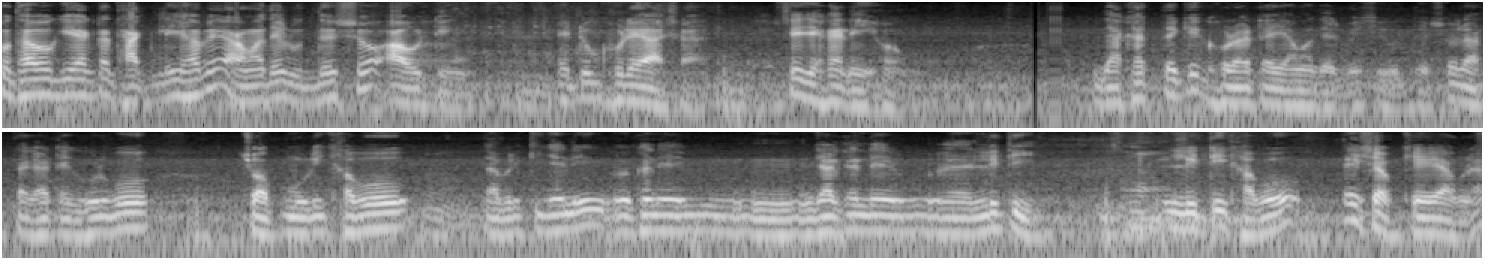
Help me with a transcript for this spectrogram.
কোথাও গিয়ে একটা থাকলেই হবে আমাদের উদ্দেশ্য আউটিং একটু ঘুরে আসা সে যেখানেই হোক। দেখার থেকে ঘোরাটাই আমাদের বেশি উদ্দেশ্য। রাস্তাঘাটে ঘুরবো চপ মুড়ি খাব তারপরে কি জানি ওখানে ঝাড়খণ্ডে লিটি। লিটি খাব এইসব খেয়ে আমরা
